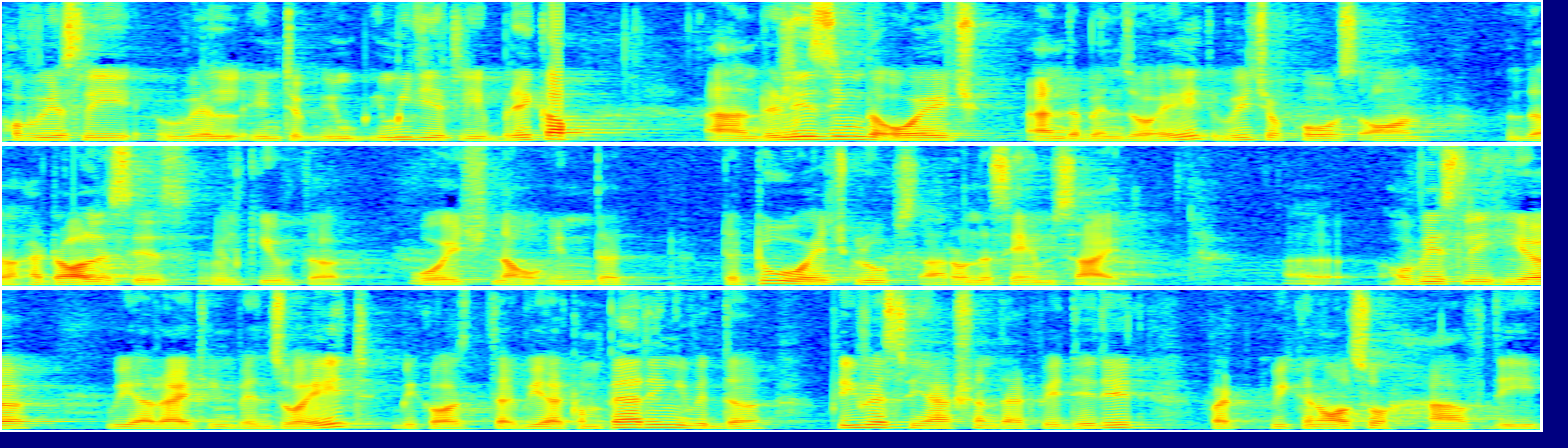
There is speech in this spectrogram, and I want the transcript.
obviously will immediately break up and releasing the OH and the benzoate which of course on the hydrolysis will give the OH. Now in the, the two OH groups are on the same side. Uh, obviously here we are writing benzoate because we are comparing with the previous reaction that we did it but we can also have the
